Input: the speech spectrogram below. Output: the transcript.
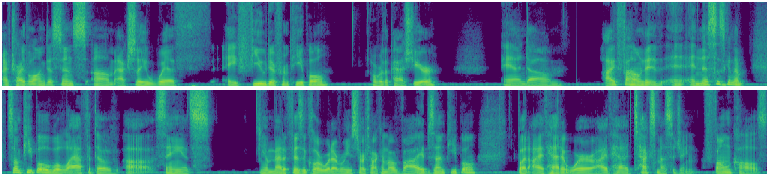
I've tried the long distance um, actually with a few different people over the past year. And um, I found it, and, this is going to, some people will laugh at the uh, saying it's, you know, metaphysical or whatever when you start talking about vibes on people. But I've had it where I've had text messaging, phone calls,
